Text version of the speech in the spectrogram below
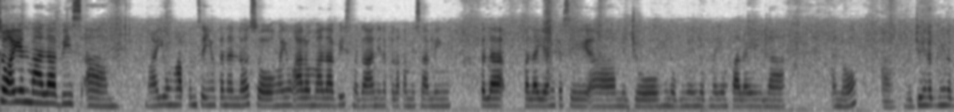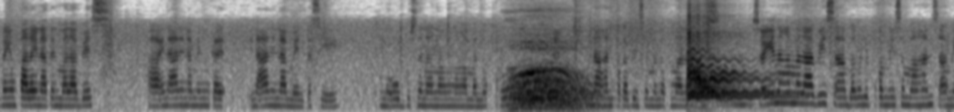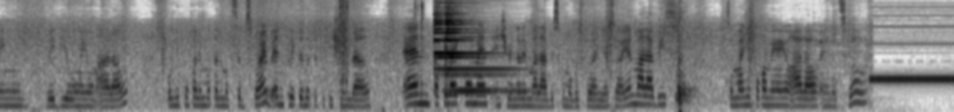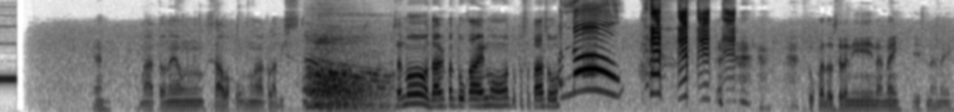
So, ayan malabis, um, mayong hapon sa inyong tanan, no? So, ngayong araw malabis, nag-aani na pala kami sa aming pala, palayan kasi ah, medyo hinog na hinog na yung palay na, ano, ah, medyo hinog na hinog na yung palay natin malabis. Ah, inaani namin, ka, inaani namin kasi inuubos na lang ng mga manok. Unahan pa kami sa manok malabis. So, ayan na nga malabis. ah, bago nyo po kami samahan sa aming video ngayong araw, huwag nyo pong kalimutan mag-subscribe and click the notification bell. And paki-like, comment, and share na rin malabis kung magustuhan nyo. So, ayan malabis. Samahan nyo po kami ngayong araw and let's go! Yan. Mataw na yung sawa ko mga kalabis. Saan mo? Dami pang tukain mo. oh. Ito pa sa taas oh. no! Tuka daw sila ni nanay. Eh, si nanay.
